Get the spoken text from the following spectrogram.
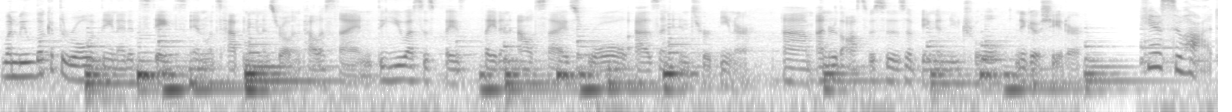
When we look at the role of the United States in what's happening in Israel and Palestine, the U.S. has played, played an outsized role as an intervener um, under the auspices of being a neutral negotiator. Here's Suhad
